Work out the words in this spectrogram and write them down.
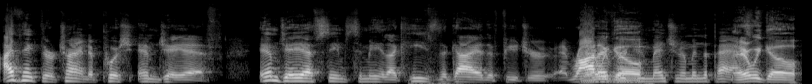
I think they're trying to push MJF. MJF seems to me like he's the guy of the future. Rod, we go. you mentioned him in the past. There we go.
